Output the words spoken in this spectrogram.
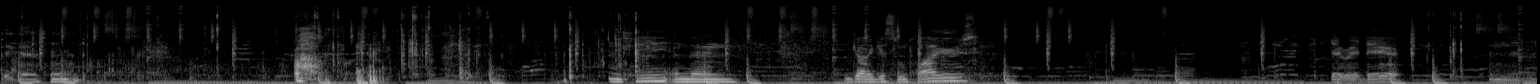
Big ass hand. Oh. Okay, and then you gotta get some pliers. That right there. And then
